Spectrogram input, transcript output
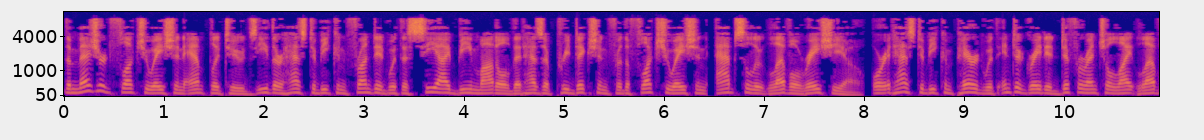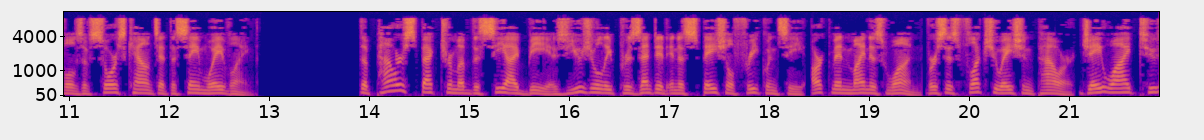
The measured fluctuation amplitudes either has to be confronted with a CIB model that has a prediction for the fluctuation, absolute level ratio, or it has to be compared with integrated differential light levels of source counts at the same wavelength. The power spectrum of the CIB is usually presented in a spatial frequency -1 versus fluctuation power JY2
